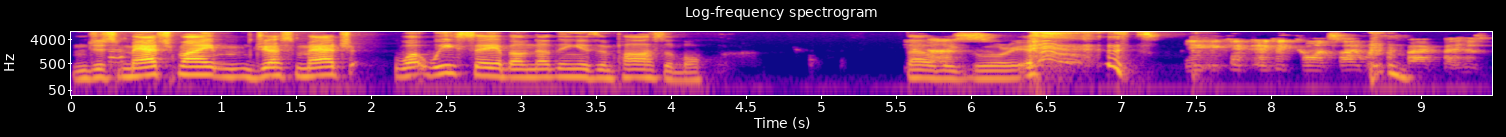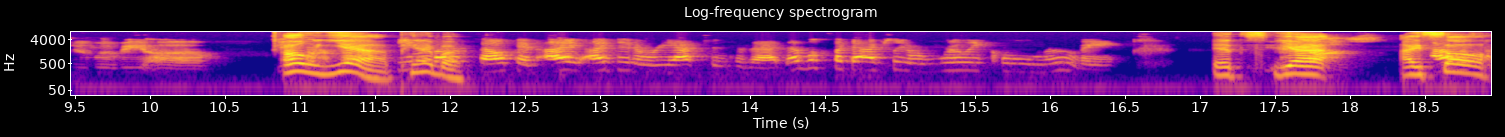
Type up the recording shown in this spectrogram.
and just match my just match what we say about nothing is impossible. That would be glorious. It, it, could, it could coincide with the fact that his new movie. Um, oh Butter yeah, Peanut peanut Butter butter. Falcon. I, I did a reaction to that. That looks like actually a really cool movie. It's Falcon. It yeah. does. I I was saw.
